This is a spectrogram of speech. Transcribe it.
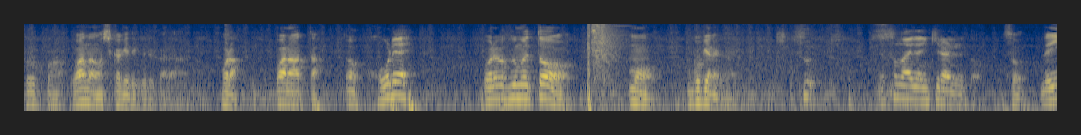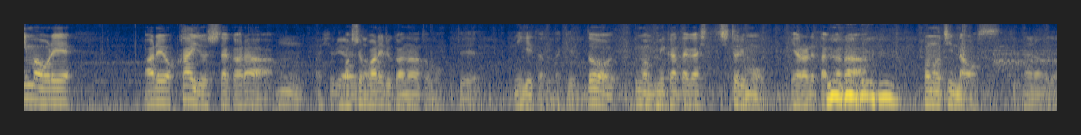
トラッパー。罠を仕掛けてくるから。ほら罠あった。あこれ。これを踏むともう動けなくなる。きつその間に切られると。そう。で今俺あれを解除したからうん。場所バレるかなと思って逃げたんだけど今味方が一人もうやられたから このうちに直すなるほど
